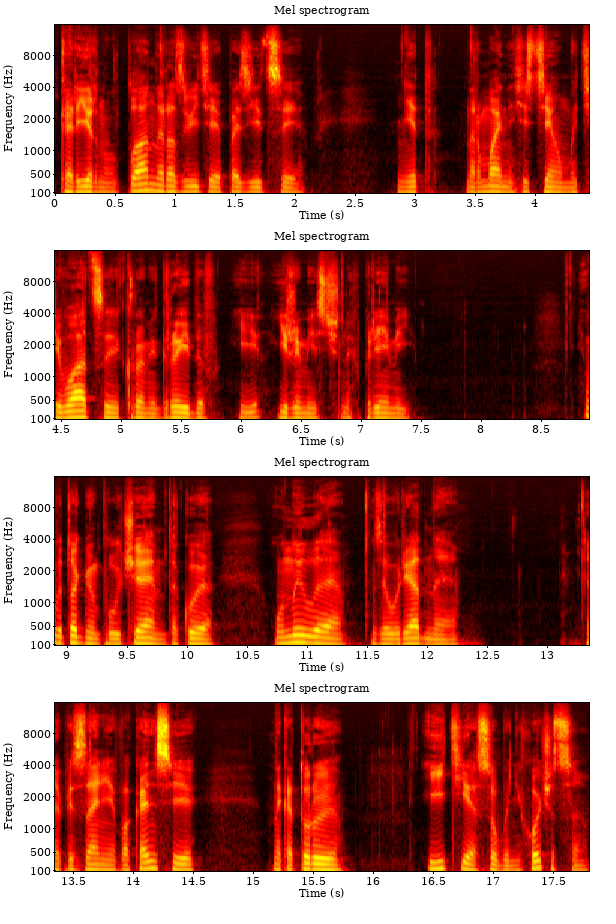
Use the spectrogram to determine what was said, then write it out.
карьерного плана развития позиции, нет нормальной системы мотивации, кроме грейдов и ежемесячных премий. И в итоге мы получаем такое унылое, заурядное описание вакансии, на которую и идти особо не хочется.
